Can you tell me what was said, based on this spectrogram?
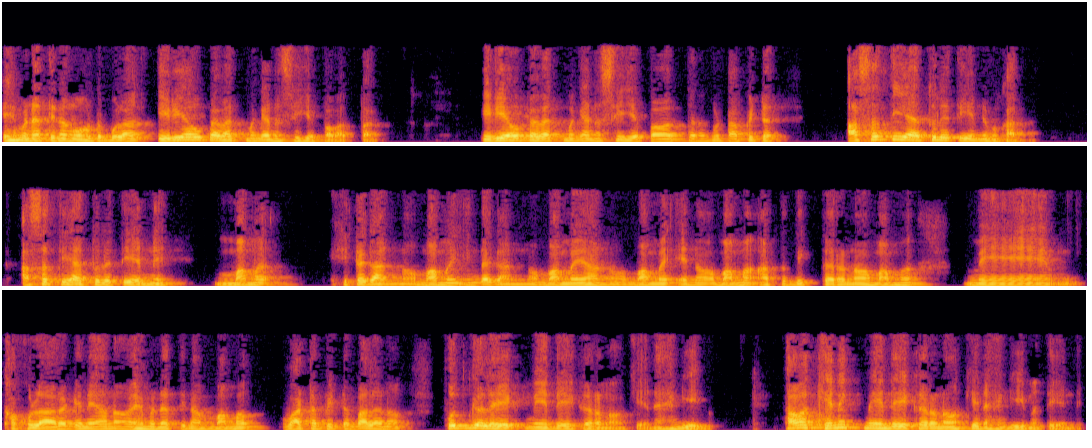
එහෙම නැතිනම් ඔහුට පුළුවන් ඉරියව් පැවැත්ම ගැන සිහිය පවත්වන්න. ඉරියව් පැවැත්ම ගැන සිහිය පවත්වනකොට අපිට අසතිය ඇතුලේ තියෙන්නේ මොකද්ද? අසතිය ඇතුලේ තියෙන්නේ මම හිට ගන්නවා මම ඉඳ ගන්නවා මම යනවා මම එනවා මම අත දික් කරනවා මම මේ කකුල අරගෙන යනවා එහෙම නැතිනම් මම වටපිට බලනවා පුද්ගලයෙක් මේ දේ කරනවා කියන හැඟීම. තව කෙනෙක් මේ දේ කරනවා කියන හැඟීම තියෙන්නේ.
